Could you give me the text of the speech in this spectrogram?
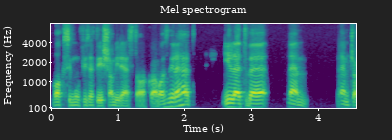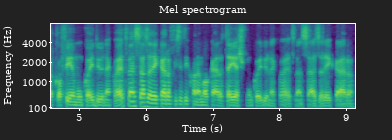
maximum fizetés, amire ezt alkalmazni lehet, illetve nem, nem csak a fél munkaidőnek a 70%-ára fizetik, hanem akár a teljes munkaidőnek a 70%-ára.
